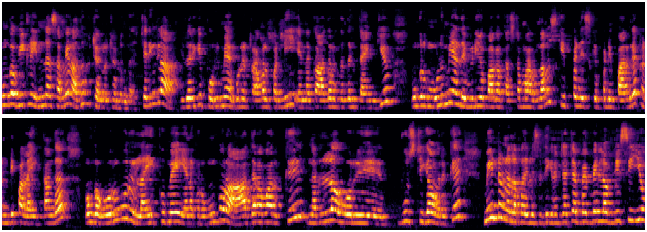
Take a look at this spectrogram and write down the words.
உங்கள் வீட்டில் என்ன சமையல் அதுவும் சொல்ல சொல்லுங்கள் சரிங்களா? இது வரைக்கும் பொறுமையாக கூட ட்ராவல் பண்ணி எனக்கு ஆதரவு தந்ததுக்கு தேங்க்யூ உங்களுக்கு முழுமையாக அந்த வீடியோ பார்க்க கஷ்டமாக இருந்தாலும் ஸ்கிப் பண்ணி ஸ்கிப் பண்ணி பாருங்கள் கண்டிப்பாக லைக் தாங்க. உங்கள் ஒரு ஒரு லைக்குமே எனக்கு ரொம்ப ஒரு ஆதரவாக இருக்குது நல்ல ஒரு பூஸ்டிக்காகவும் இருக்குது மீண்டும் நல்ல பதிவில் சந்திக்கிறேன். சச்சா பெப்பே love you see you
